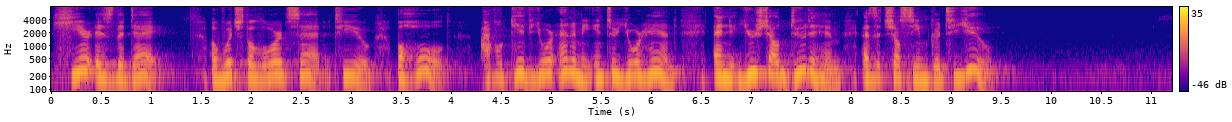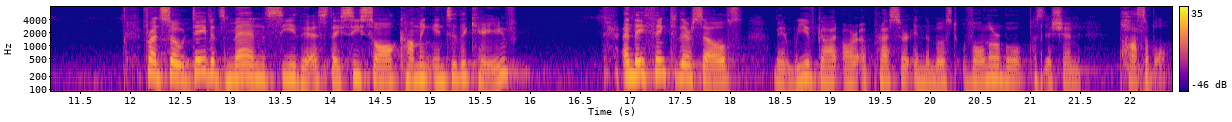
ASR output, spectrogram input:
Here is the day of which the Lord said to you, Behold, I will give your enemy into your hand, and you shall do to him as it shall seem good to you. Friends, so David's men see this. They see Saul coming into the cave, and they think to themselves, man, we've got our oppressor in the most vulnerable position possible.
